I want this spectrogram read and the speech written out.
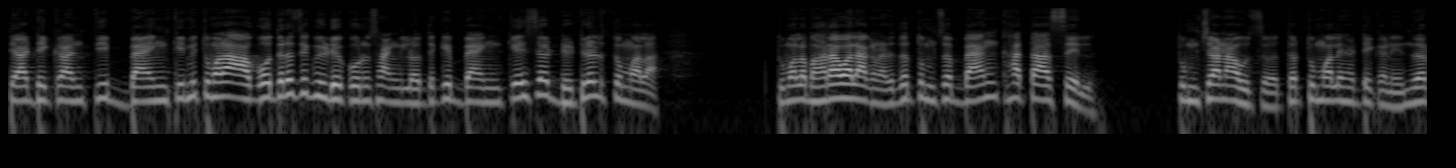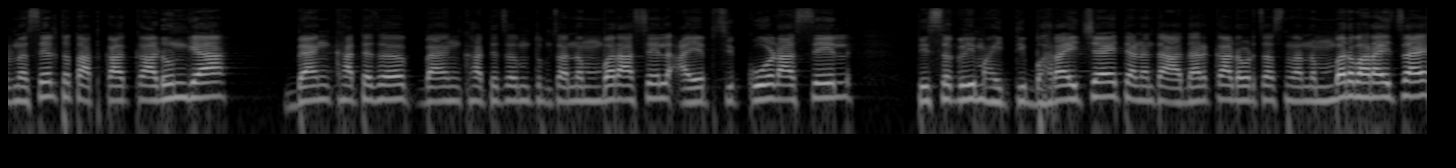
त्या ठिकाणची ती बँके मी तुम्हाला अगोदरच एक व्हिडिओ करून सांगितलं होतं की बँकेचं डिटेल्स तुम्हाला तुम्हाला भरावा लागणार. जर तुमचं बँक खातं असेल तुमच्या नावचं तर तुम्हाला ह्या ठिकाणी. जर नसेल तर तात्काळ काढून घ्या. बँक खात्याचं बँक खात्याचा तुमचा नंबर असेल आय एफ सी कोड असेल ती सगळी माहिती भरायची आहे. त्यानंतर आधार कार्डवरचा असणारा नंबर भरायचा आहे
